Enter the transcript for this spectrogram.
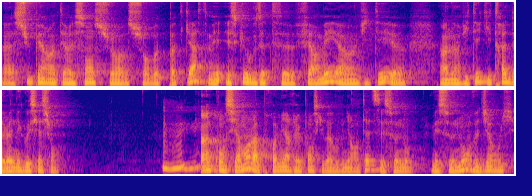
euh, super intéressant sur, sur votre podcast, mais est-ce que vous êtes euh, fermé à inviter euh, un invité qui traite de la négociation? Mhm. Inconsciemment, la première réponse qui va vous venir en tête, c'est ce non. Mais ce non veut dire oui.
